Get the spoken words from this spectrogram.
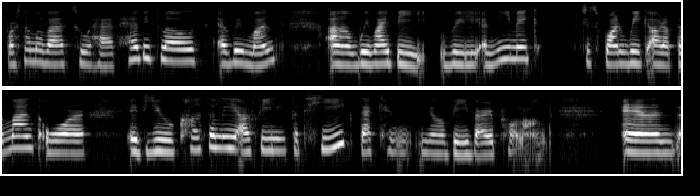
for some of us who have heavy flows every month, um, we might be really anemic just one week out of the month or if you constantly are feeling fatigue that can you know be very prolonged. And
